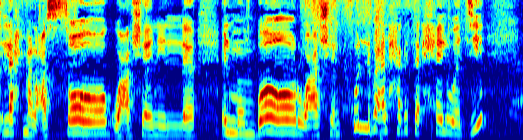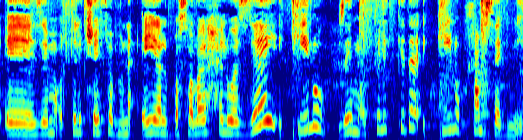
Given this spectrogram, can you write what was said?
اللحمة العصاج وعشان الممبار وعشان كل بقى الحاجات الحلوة دي. آه زي ما قلت لك شايفة منقية البصلاية حلوة إزاي؟ الكيلو زي ما قلت لك كده الكيلو ب 5 جنيه.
